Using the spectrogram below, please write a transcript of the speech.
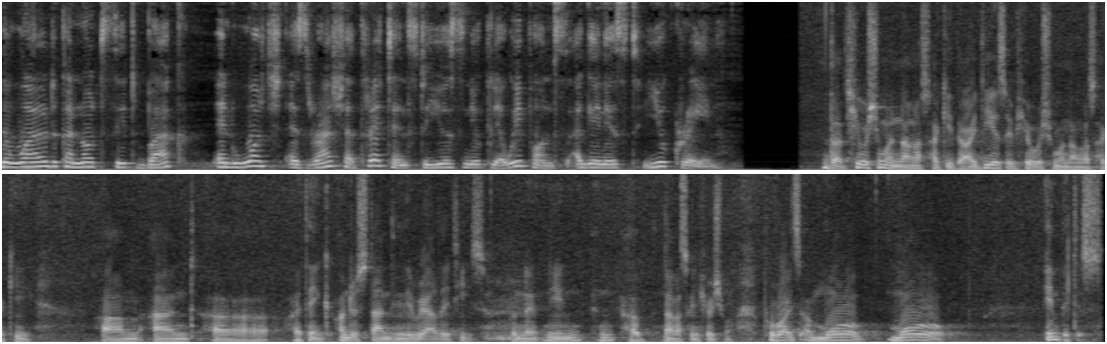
the world cannot sit back and watch as Russia threatens to use nuclear weapons against Ukraine. That Hiroshima and Nagasaki, the ideas of Hiroshima and Nagasaki, um, and uh, I think understanding the realities of Nagasaki and Hiroshima provides a moral, moral impetus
